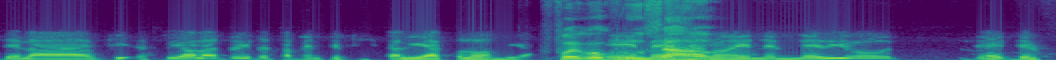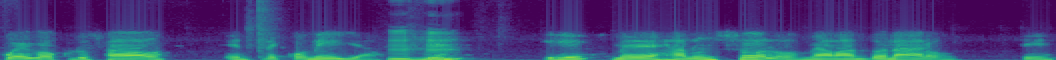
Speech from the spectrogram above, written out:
de la estoy hablando directamente de Fiscalía Colombia. Fuego cruzado. me dejaron en el medio del fuego cruzado, entre comillas, y me dejaron solo, me abandonaron, ¿sí?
